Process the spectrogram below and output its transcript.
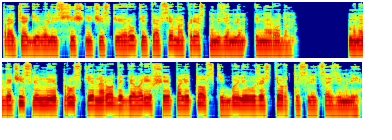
протягивались хищнические руки ко всем окрестным землям и народам. Многочисленные прусские народы, говорившие по-литовски, были уже стерты с лица земли.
